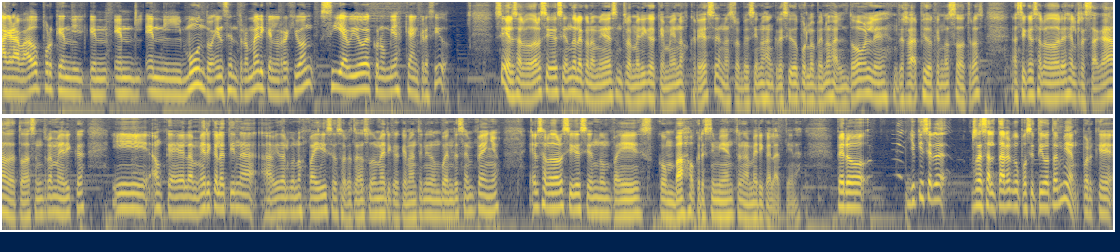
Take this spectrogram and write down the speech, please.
agravado porque en el, mundo, en Centroamérica, en la región, sí ha habido economías que han crecido. Sí, El Salvador sigue siendo la economía de Centroamérica que menos crece. Nuestros vecinos han crecido por lo menos al doble de rápido que nosotros. Así que El Salvador es el rezagado de toda Centroamérica. Y aunque en América Latina ha habido algunos países, sobre todo en Sudamérica, que no han tenido un buen desempeño, El Salvador sigue siendo un país con bajo crecimiento en América Latina. Pero yo quisiera resaltar algo positivo también, porque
